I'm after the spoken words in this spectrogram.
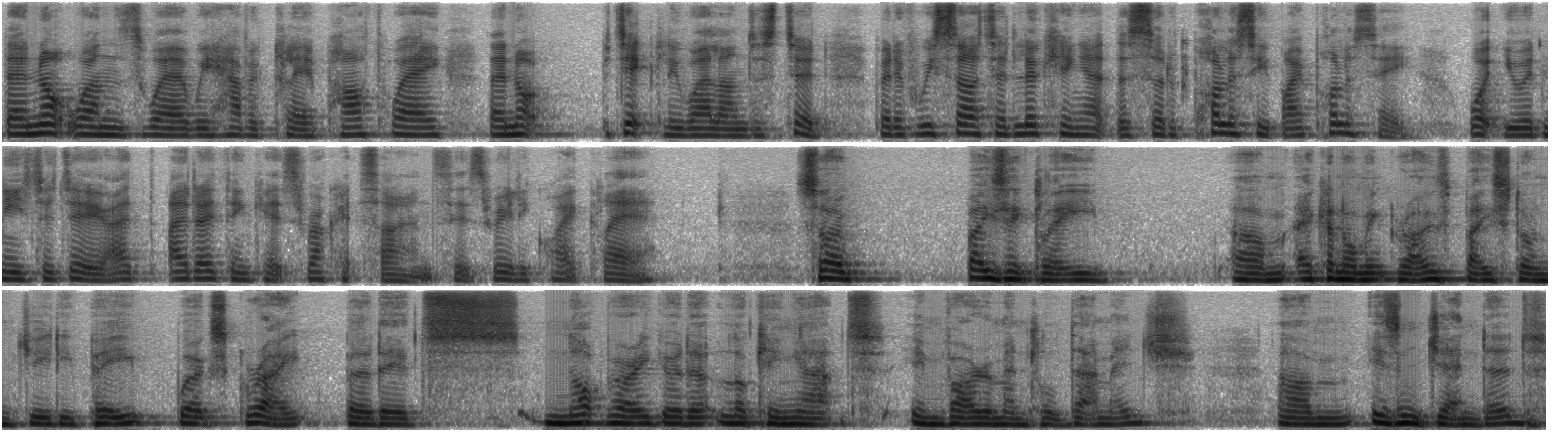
they're not ones where we have a clear pathway. They're not particularly well understood. But if we started looking at the sort of policy by policy what you would need to do. I, I don't think it's rocket science. It's really quite clear. So basically, um, economic growth based on GDP works great, but it's not very good at looking at environmental damage, um, isn't gendered,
